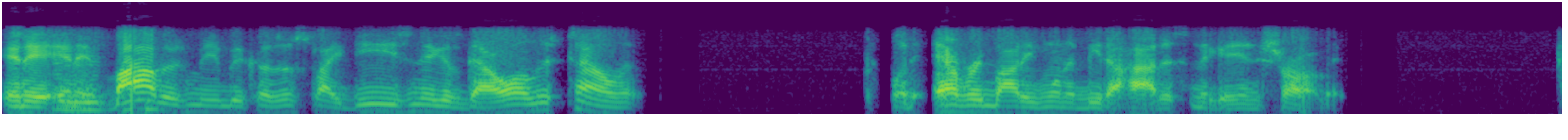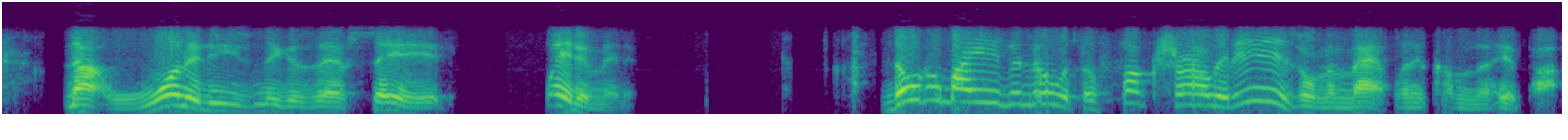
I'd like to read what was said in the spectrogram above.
And it and it mm-hmm. bothers me because it's like these niggas got all this talent, but everybody want to be the hottest nigga in Charlotte. Not one of these niggas have said, "Wait a minute, don't nobody even know what the fuck Charlotte is on the map when it comes to hip hop."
